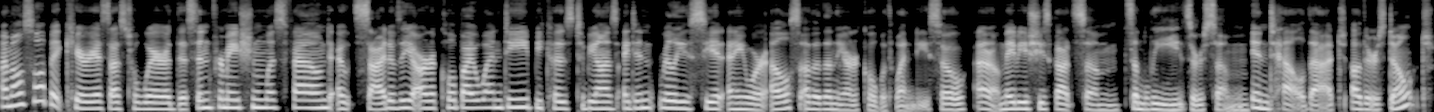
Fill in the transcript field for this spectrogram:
I'm also a bit curious as to where this information was found outside of the article by Wendy, because to be honest, I didn't really see it anywhere else other than the article with Wendy. So I don't know, maybe she's got some some leads or some intel that others don't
